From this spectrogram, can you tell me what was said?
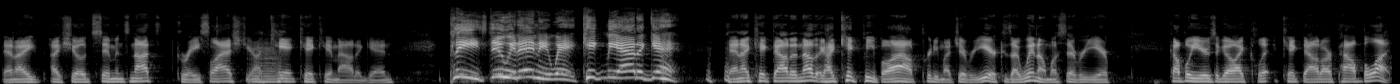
Then I, I showed Simmons not grace last year. I mm-hmm. can't kick him out again. Please do it anyway. Kick me out again. then I kicked out another. I kick people out pretty much every year because I win almost every year. A couple years ago, I cl- kicked out our pal Blood.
